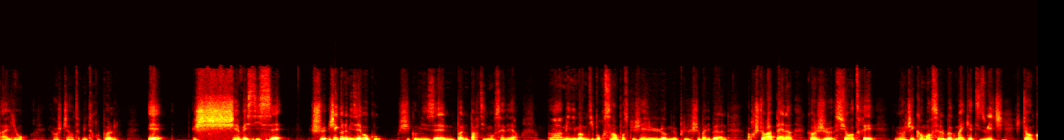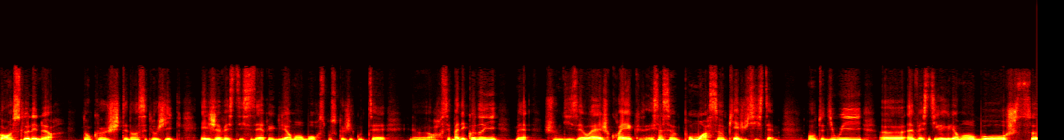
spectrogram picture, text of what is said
à Lyon, quand j'étais en métropole, et j'investissais, j'économisais beaucoup, j'économisais une bonne partie de mon salaire, un minimum 10%, parce que j'ai lu L'homme le plus riche de Balibon. Alors je te rappelle, hein, quand je suis entré, quand j'ai commencé le blog My Cat is j'étais encore un slow donc euh, j'étais dans cette logique et j'investissais régulièrement en bourse parce que j'écoutais. Euh, alors c'est pas des conneries, mais je me disais ouais, je croyais que et ça c'est pour moi c'est un piège du système. On te dit oui, euh, investir régulièrement en bourse,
